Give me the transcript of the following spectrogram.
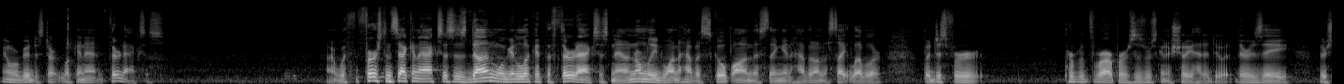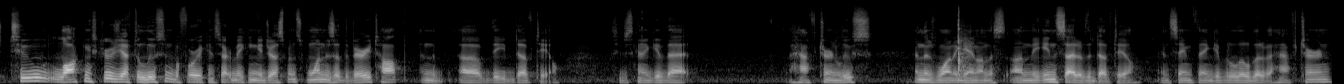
And we're good to start looking at third axis. All right, with the first and second axis is done, we're going to look at the third axis now. Normally you'd want to have a scope on this thing and have it on a sight leveler, but just for purpose for our purposes, we're just going to show you how to do it. There's a there's two locking screws you have to loosen before you can start making adjustments. One is at the very top of the, uh, the dovetail. So you just kind of give that a half turn loose. And there's one again on, this, on the inside of the dovetail. And same thing, give it a little bit of a half turn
